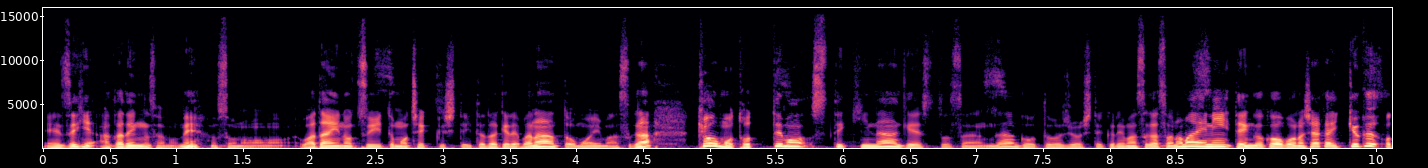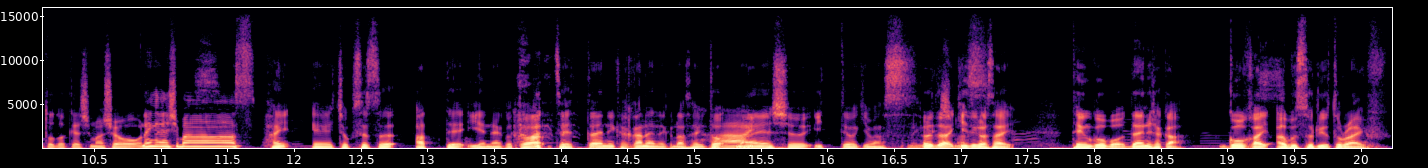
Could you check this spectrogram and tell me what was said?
えーぜひ赤天狗さんのねその話題のツイートもチェックしていただければなと思いますが今日もとっても素敵なゲストさんがご登場してくれますがその前に天狗工房の社会一曲お届けしましょうお願いしますはい、えー直接会って言えないことは 絶対に書かないでくださいとはい毎週言っておきます。それでは聞いてください。天狗工房第二社歌豪快アブソリュートライフ。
